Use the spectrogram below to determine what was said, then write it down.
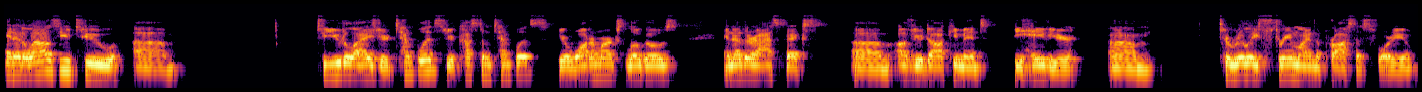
And it allows you to, um, to utilize your templates, your custom templates, your watermarks, logos, and other aspects um, of your document behavior um, to really streamline the process for you,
